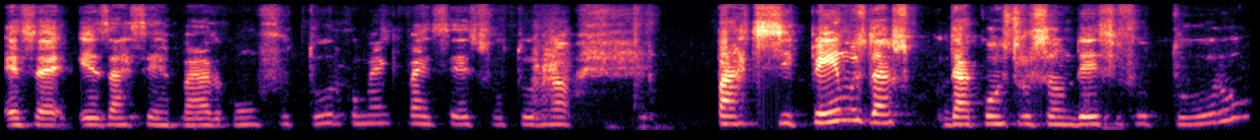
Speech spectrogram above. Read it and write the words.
essa exacerbada com o futuro, como é que vai ser esse futuro? Não participemos das, da construção desse futuro,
